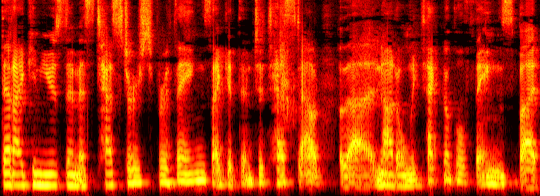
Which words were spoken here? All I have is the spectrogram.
that I can use them as testers for things. I get them to test out uh, not only technical things, but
